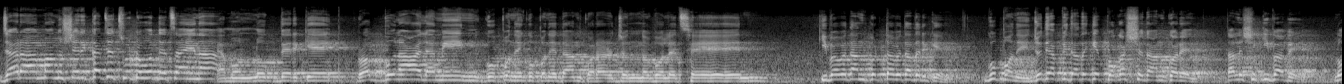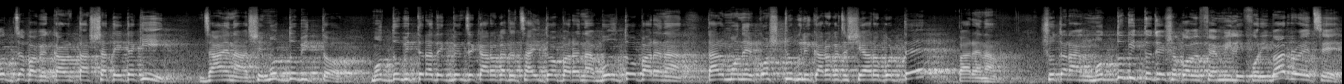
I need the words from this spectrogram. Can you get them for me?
যারা মানুষের কাছে ছোট হতে চায় না, এমন লোকদেরকে রব্বুল আলামিন গোপনে গোপনে দান করার জন্য বলেছেন। কীভাবে দান করতে হবে তাদেরকে? গোপনে। যদি আপনি তাদেরকে প্রকাশ্যে দান করেন, তাহলে সে কী পাবে? লজ্জা পাবে। কারণ তার সাথে এটা কি? যায় না। সে মধ্যবিত্ত। মধ্যবিত্তরা দেখবেন যে কারও কাছে চাইতেও পারে না, বলতেও পারে না। তার মনের কষ্টগুলি কারও কাছে শেয়ারও করতে পারে না। সুতরাং মধ্যবিত্ত যে সকল ফ্যামিলি পরিবার রয়েছে,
